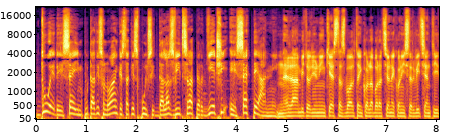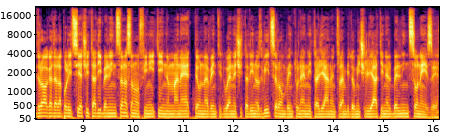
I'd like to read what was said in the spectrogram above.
Due dei sei imputati sono anche stati espulsi dalla Svizzera per 10 e 7 anni. Nell'ambito di un'inchiesta svolta in collaborazione con i servizi antidroga della Polizia Città di Bellinzona sono finiti in manette un 22enne cittadino svizzero e un 21enne italiano, entrambi domiciliati nel Bellinzonese.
